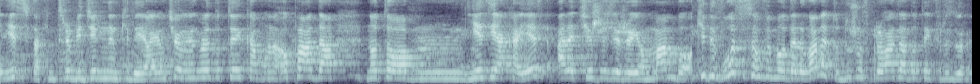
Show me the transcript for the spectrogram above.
jest w takim trybie dziennym, kiedy ja ją ciągle dotykam, ona opada, no to mm, jest jaka jest, ale cieszę się, że ją mam, bo kiedy włosy są wymodelowane, to dużo wprowadza do tej fryzury.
